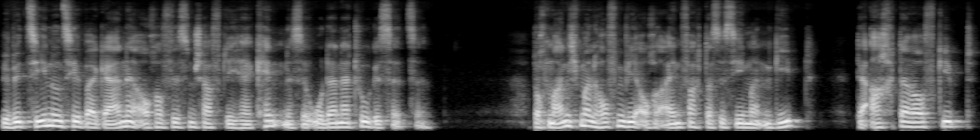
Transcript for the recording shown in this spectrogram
Wir beziehen uns hierbei gerne auch auf wissenschaftliche Erkenntnisse oder Naturgesetze. Doch manchmal hoffen wir auch einfach, dass es jemanden gibt, der Acht darauf gibt,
